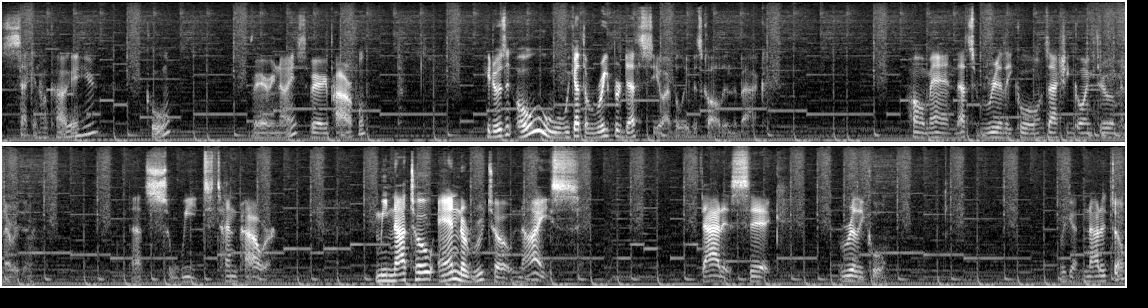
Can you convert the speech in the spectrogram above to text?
Second Hokage here. Cool. Very nice. Very powerful. He doesn't. Oh, we got the Reaper Death Seal, I believe it's called, in the back. Oh man, that's really cool. It's actually going through him and everything. That's sweet. 10 power. Minato and Naruto. Nice. That is sick. Really cool. We got Naruto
